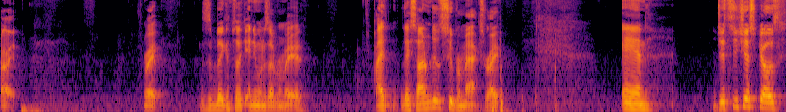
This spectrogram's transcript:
All right. Right. This is the biggest mistake anyone's ever made. I they signed him to the supermax, right? And just it just goes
